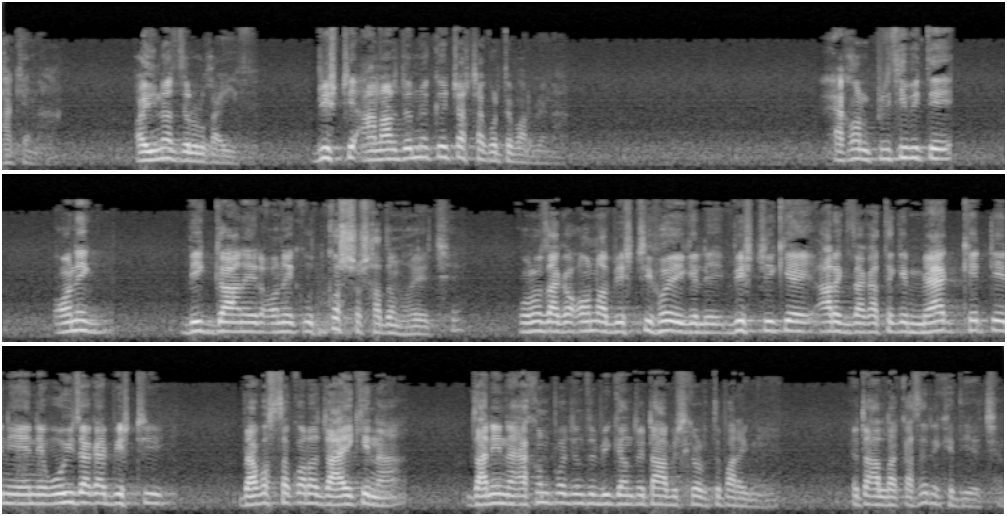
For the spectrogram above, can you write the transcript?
থাকে না। অইনাজুল গাইফ। বৃষ্টি আনার জন্য কেউ চেষ্টা করতে পারবে না। এখন পৃথিবীতে অনেক বিজ্ঞানের অনেক উৎকর্ষ সাধন হয়েছে। কোনো জায়গায় অনাবৃষ্টি হয়ে গেলে বৃষ্টিকে আরেক জায়গা থেকে ম্যাগ খেটে নিয়ে এনে ওই জায়গায় বৃষ্টি ব্যবস্থা করা যায় কি না জানি না। এখন পর্যন্ত বিজ্ঞান তো এটা আবিষ্কার করতে পারেনি। এটা আল্লাহর কাছে রেখে দিয়েছেন।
